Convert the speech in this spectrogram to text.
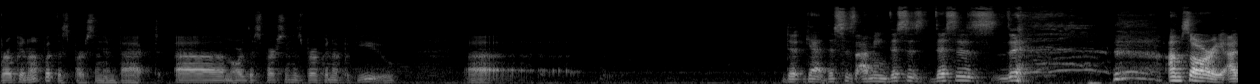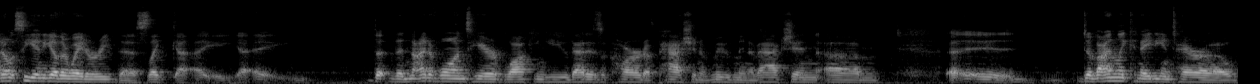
broken up with this person, in fact, um, or this person has broken up with you. Uh, yeah, this is. I mean, this is. This is. I'm sorry. I don't see any other way to read this. Like, I, I, the the Knight of Wands here blocking you. That is a card of passion, of movement, of action. Um, uh, Divinely Canadian Tarot,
